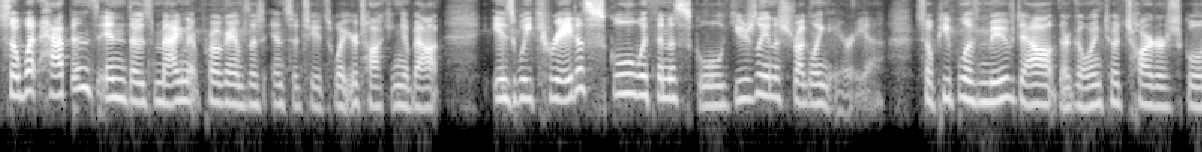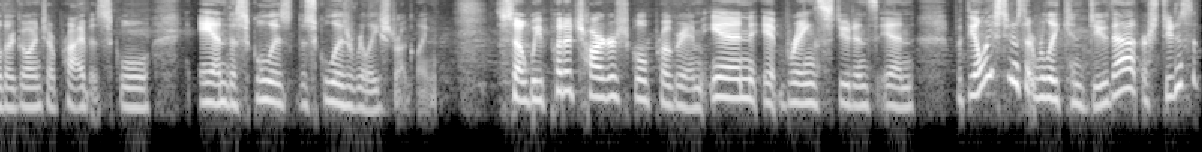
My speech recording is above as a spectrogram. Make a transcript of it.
So what happens in those magnet programs, those institutes, what you're talking about, is we create a school within a school, usually in a struggling area. So people have moved out, they're going to a charter school, they're going to a private school, and the school is the school is really struggling. So we put a charter school program in, it brings students in. But the only students that really can do that are students that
